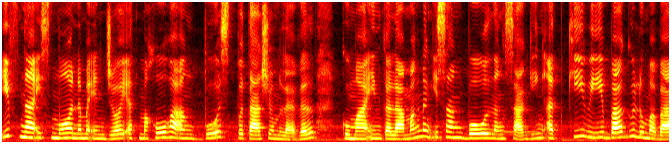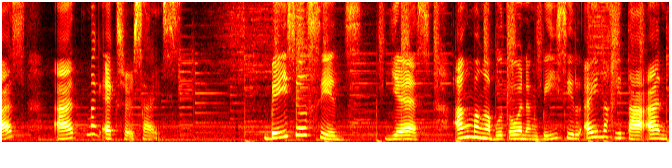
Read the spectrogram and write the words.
If nais mo na ma-enjoy at makuha ang boost potassium level, kumain ka lamang ng isang bowl ng saging at kiwi bago lumabas at mag-exercise. Basil seeds. Yes, ang mga buto ng basil ay nakitaan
